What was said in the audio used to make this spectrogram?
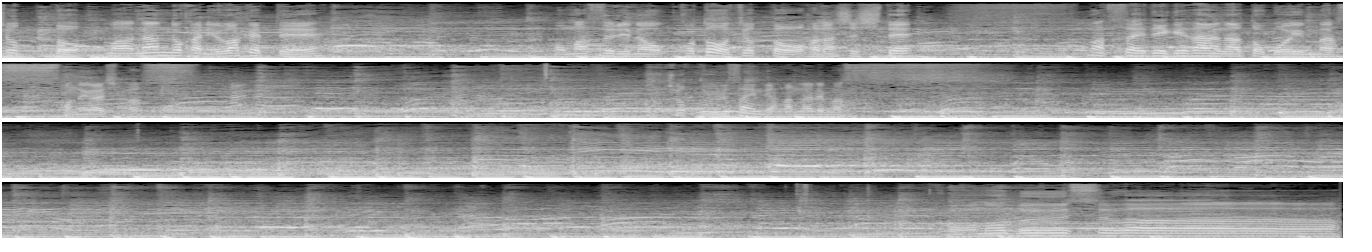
ちょっとまあ何度かに分けてお祭りのことをちょっとお話しして、まあ、伝えていけたらなと思います。お願いします。ちょっとうるさいんで離れます。ブースは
